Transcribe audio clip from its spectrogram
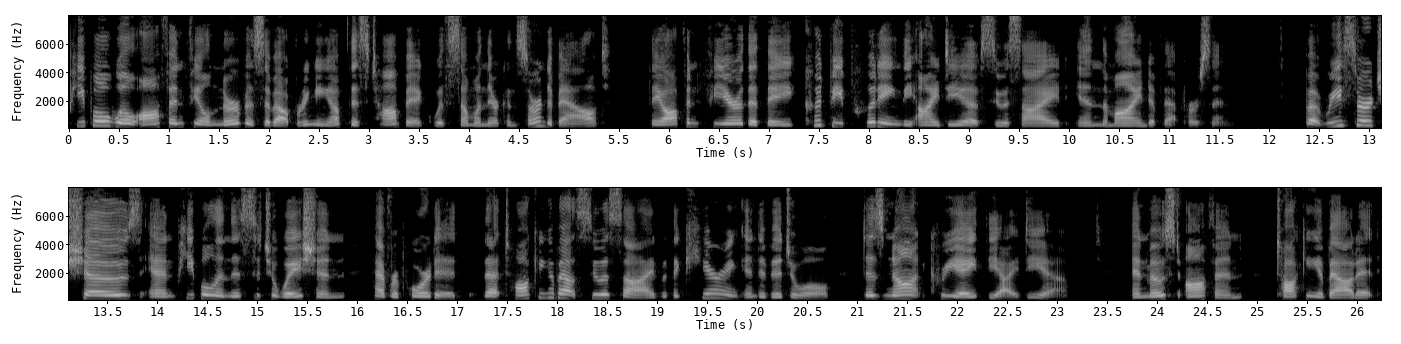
People will often feel nervous about bringing up this topic with someone they're concerned about. They often fear that they could be putting the idea of suicide in the mind of that person. But research shows, and people in this situation have reported, that talking about suicide with a caring individual does not create the idea. And most often, talking about it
